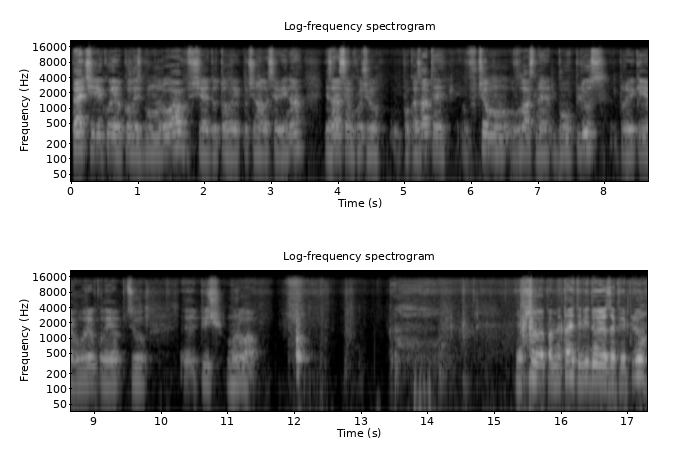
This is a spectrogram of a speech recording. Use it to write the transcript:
печі, яку я колись бумурував ще до того, як починалася війна. І зараз я вам хочу показати, в чому власне був плюс, про який я говорив, коли я цю е, піч мурував. Якщо ви пам'ятаєте, відео я закріплю.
